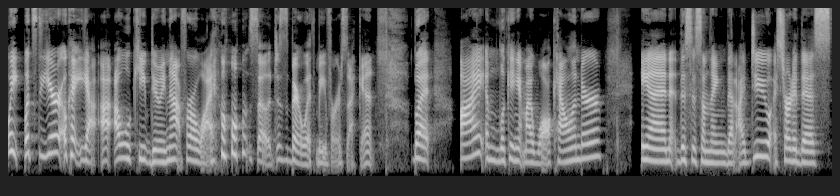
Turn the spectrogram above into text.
wait what's the year? Okay yeah i, I will keep doing that for a while so just bear with me for a second. But i am looking at my wall calendar and this is something that I do. I started this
